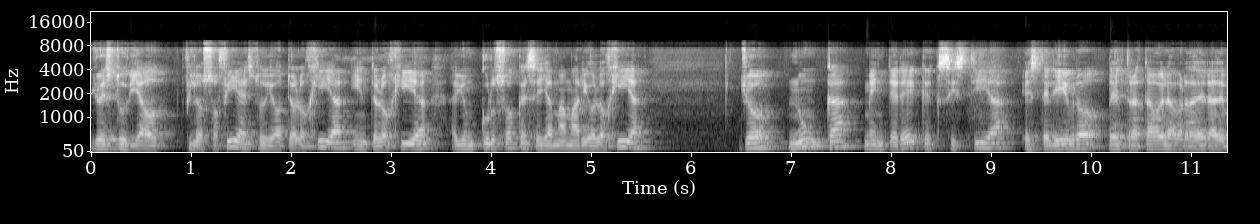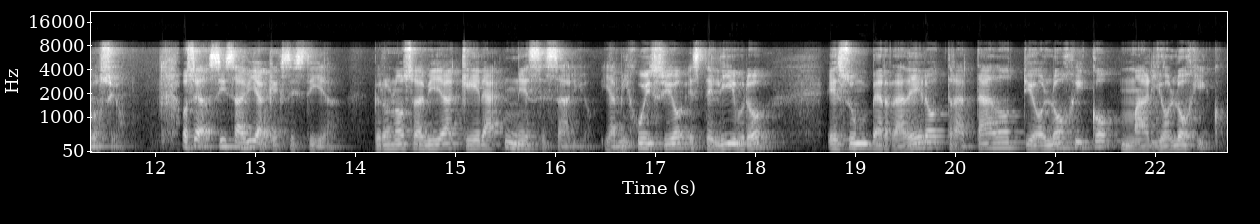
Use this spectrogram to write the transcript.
yo he estudiado filosofía, he estudiado teología, y en teología hay un curso que se llama Mariología. Yo nunca me enteré que existía este libro del Tratado de la Verdadera Devoción. O sea, sí sabía que existía, pero no sabía que era necesario. Y a mi juicio, este libro es un verdadero tratado teológico mariológico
